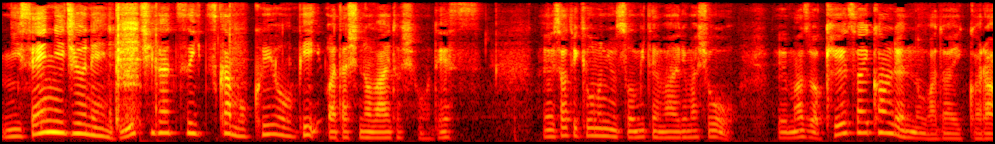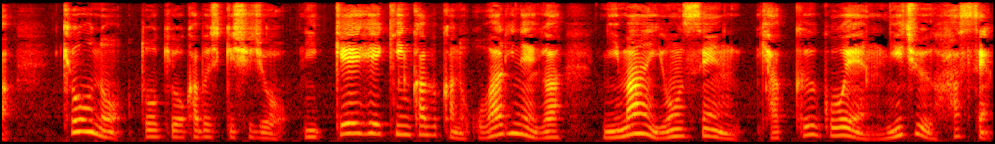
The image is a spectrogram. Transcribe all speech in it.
2020年11月5日木曜日、私のワイドショーです。えーさて今日のニュースを見てまいりましょう。えーまずは経済関連の話題から、今日の東京株式市場、日経平均株価の終値が24,105円28銭。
